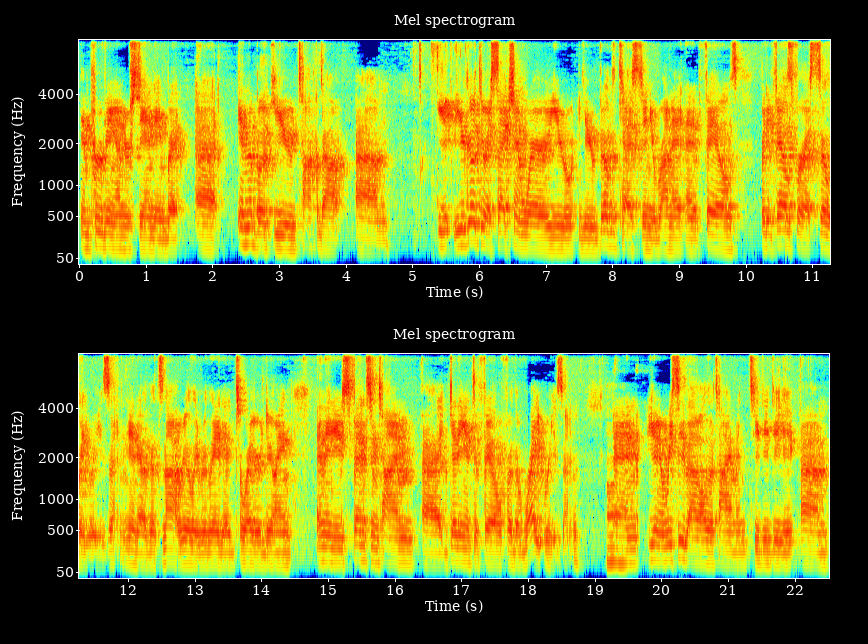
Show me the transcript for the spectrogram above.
improving understanding. But uh, in the book, you talk about um, you, you go through a section where you you build a test and you run it and it fails, but it fails for a silly reason. You know that's not really related to what you're doing, and then you spend some time uh, getting it to fail for the right reason. And you know we see that all the time in TDD. Um,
